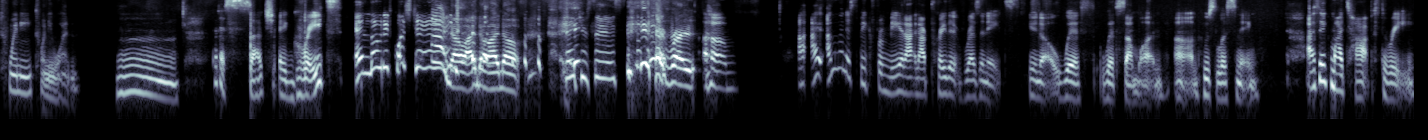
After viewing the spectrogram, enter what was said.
2021? Mm, that is such a great and loaded question. I know, I know, I know. Thank you, sis. yeah, right. Um, I, I am going to speak for me, and I and I pray that it resonates, you know, with with someone um, who's listening. I think my top three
